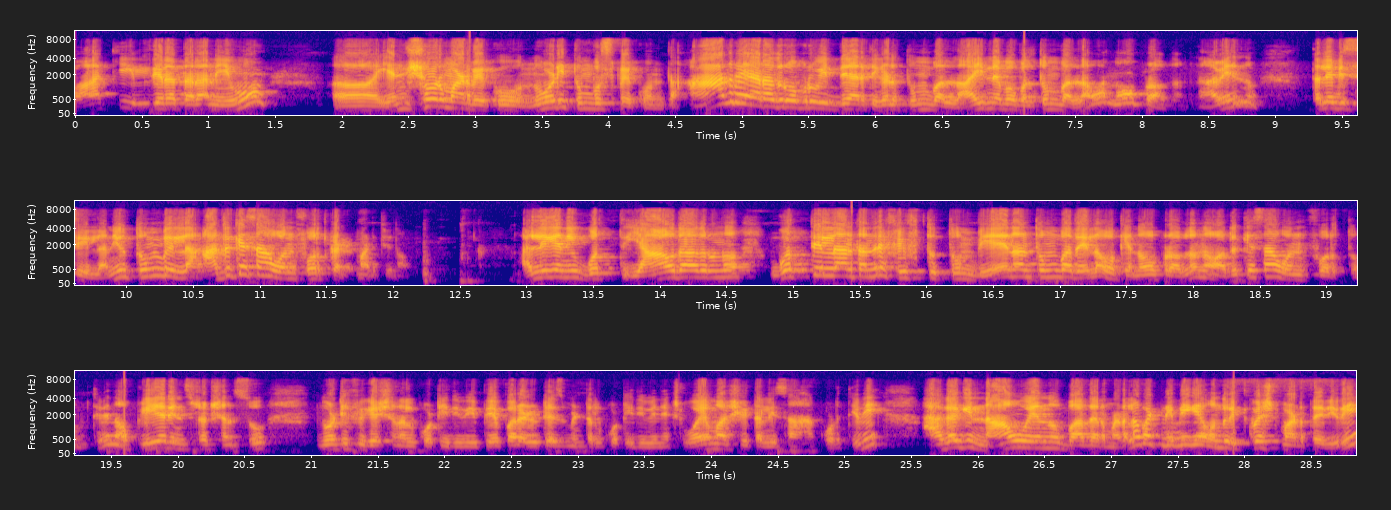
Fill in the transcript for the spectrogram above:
ಬಾಕಿ ಇಲ್ದಿರೋ ತರ ನೀವು ಎನ್ಶೋರ್ ಮಾಡ್ಬೇಕು, ನೋಡಿ ತುಂಬಿಸ್ಬೇಕು ಅಂತ. ಆದ್ರೆ ಯಾರಾದ್ರೂ ಒಬ್ರು ವಿದ್ಯಾರ್ಥಿಗಳು ತುಂಬಲ್ಲ, ಐದನೇ ಬಬಲ್ ತುಂಬಲ್ಲ ನೋ ಪ್ರಾಬ್ಲಮ್ ನಾವೇನು ತಲೆ ಬಿಸಿ ಇಲ್ಲ ನೀವು ತುಂಬಿಲ್ಲ, ಅದಕ್ಕೆ ಸಹ ಒನ್ ಫೋರ್ತ್ ಕಟ್ ಮಾಡ್ತೀವಿ ನಾವು. ಅಲ್ಲಿಗೆ ನೀವು ಗೊತ್ತ ಯಾವ್ದಾದ್ರು ಗೊತ್ತಿಲ್ಲ ಅಂತಂದ್ರೆ ಫಿಫ್ತ್ ತುಂಬಿ, ನಾನು ತುಂಬದೇ ಇಲ್ಲ ಓಕೆ ನೋ ಪ್ರಾಬ್ಲಮ್ ನಾವು ಅದಕ್ಕೆ ಸಹ ಒಂದ್ ಫೋರ್ತ್ ತುಂಬ್ತೀವಿ. ನಾವು ಕ್ಲಿಯರ್ ಇನ್ಸ್ಟ್ರಕ್ಷನ್ಸ್ ನೋಟಿಫಿಕೇಶನ್ ಅಲ್ಲಿ ಕೊಟ್ಟಿದೀವಿ ಪೇಪರ್ ಅಡ್ವರ್ಟೈಸ್ಮೆಂಟ್ ಅಲ್ಲಿ ಕೊಟ್ಟಿದೀವಿ next O M R sheet ಅಲ್ಲಿ ಸಹ ಕೊಡ್ತೀವಿ. ಹಾಗಾಗಿ ನಾವು ಏನು ಬಾದರ್ ಮಾಡಲ್ಲ ಬಟ್ ನಿಮಗೆ ಒಂದು ರಿಕ್ವೆಸ್ಟ್ ಮಾಡ್ತಾ ಇದೀವಿ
